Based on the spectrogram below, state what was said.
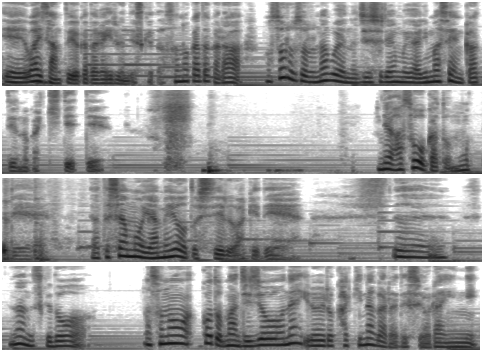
えー、Y さんという方がいるんですけど、その方から、もうそろそろ名古屋の自主練もやりませんかっていうのが来てて、で、あ、そうかと思って、私はもうやめようとしてるわけで、でなんですけど、そのこと、まあ事情をね、いろいろ書きながらですよ、LINE に。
